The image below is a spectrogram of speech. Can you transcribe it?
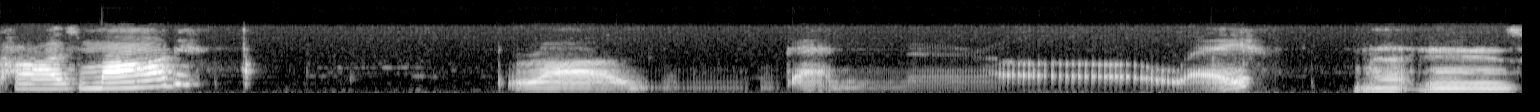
Cosmog. Roggenrola. That is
